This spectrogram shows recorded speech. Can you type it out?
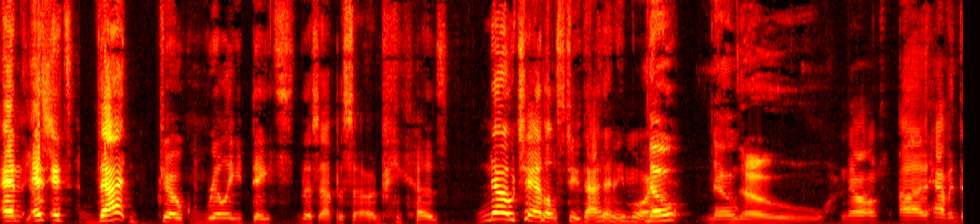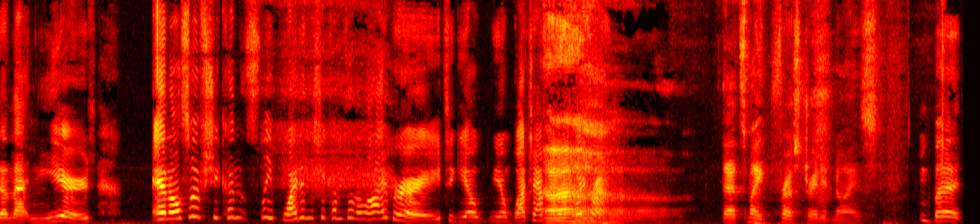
and Yes. it, it's that joke really dates this episode because no channels do that anymore. No, no. no. No, uh, haven't done that in years. And also, if she couldn't sleep, why didn't she come to the library to you know, you know watch after her boyfriend? That's my frustrated noise. But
